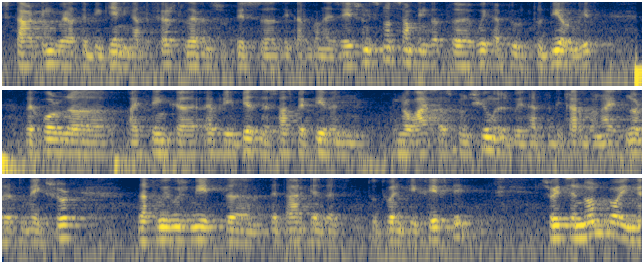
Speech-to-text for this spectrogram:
starting. We're at the beginning, at the first levels of this uh, decarbonization. It's not something that uh, we have to, to deal with. The whole, uh, I think, every business aspect, even you know, us as consumers, we have to decarbonize in order to make sure that we will meet the target to 2050. So it's an ongoing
